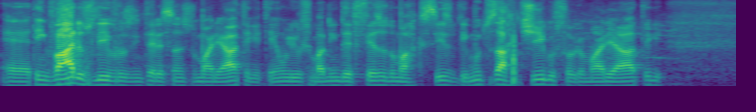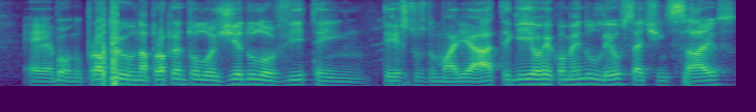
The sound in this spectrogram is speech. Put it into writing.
É, tem vários livros interessantes do Mariátegui, tem um livro chamado Em Defesa do Marxismo, tem muitos artigos sobre o Mariátegui. É, bom, no próprio, na própria antologia do Lovi tem textos do Mariátegui e eu recomendo ler os Sete Ensaios,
